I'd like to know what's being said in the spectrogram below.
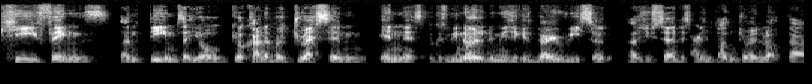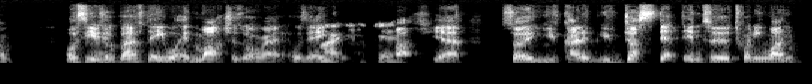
key things and themes that you're you're kind of addressing in this? Because we know that the music is very recent, as you said, it's been done during lockdown. Obviously, it was your birthday, what in March as well, right? Or was it April? Right, yeah, March? Yeah. So Mhm. you've kind of you've just stepped into 21.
